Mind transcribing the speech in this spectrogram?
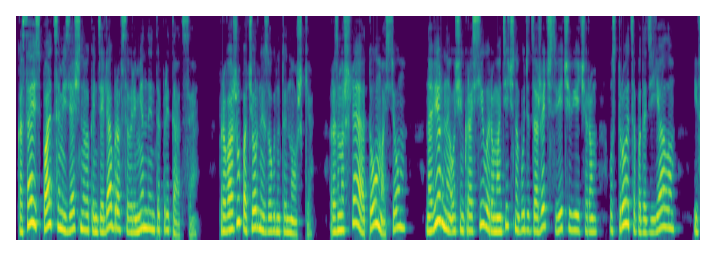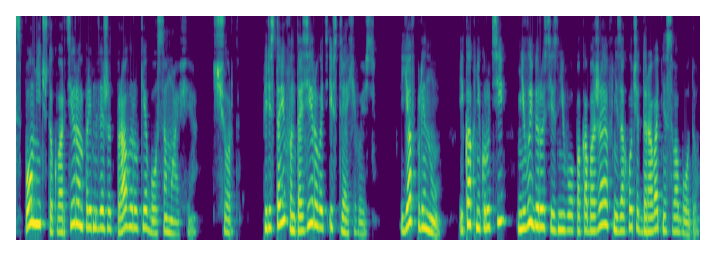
Касаюсь пальцами изящного канделябра в современной интерпретации. Провожу по черной изогнутой ножке. Размышляю о том, о сём. Наверное, очень красиво и романтично будет зажечь свечи вечером, устроиться под одеялом и вспомнить, что квартира принадлежит правой руке босса мафии. Черт, Перестаю фантазировать и встряхиваюсь. Я в плену, и как ни крути, не выберусь из него, пока Бажаев не захочет даровать мне свободу.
